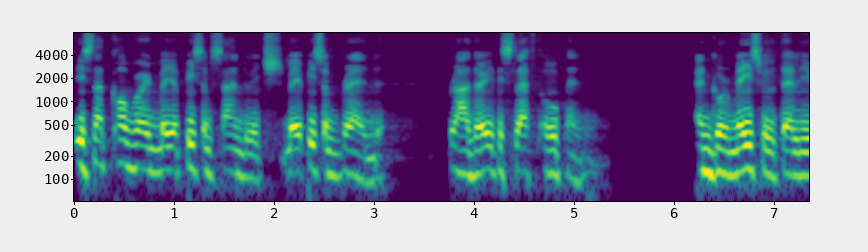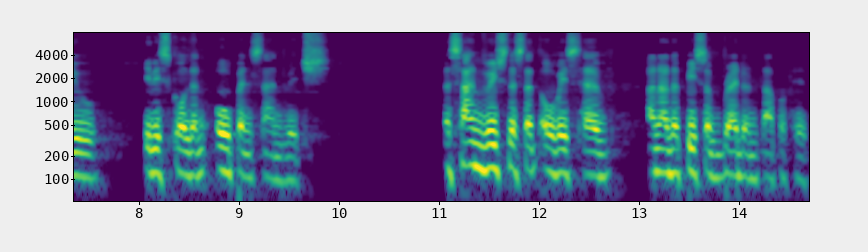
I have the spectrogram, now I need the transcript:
is not covered by a piece of sandwich, by a piece of bread. Rather, it is left open. And gourmets will tell you it is called an open sandwich. A sandwich does not always have another piece of bread on top of it.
